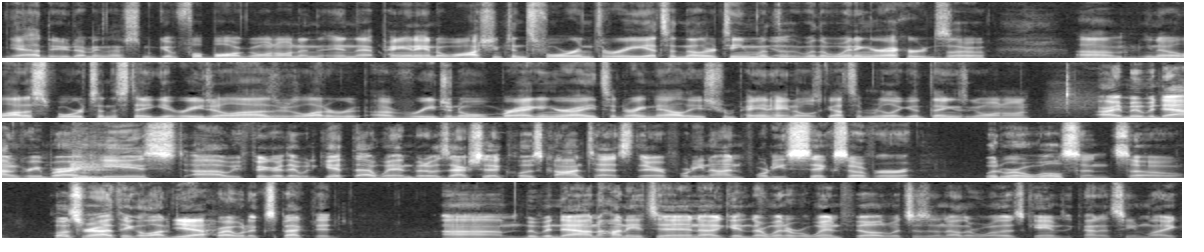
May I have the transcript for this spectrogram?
yeah, dude. I mean, there's some good football going on in in that Panhandle. Washington's four and three. That's another team with a, with a winning record. So, um, you know, a lot of sports in the state get regionalized. There's a lot of, re- of regional bragging rights, and right now the Eastern Panhandle's got some really good things going on. All right, moving down Greenbrier East. Uh, we figured they would get that win, but it was actually a close contest there 49 46 over Woodrow Wilson. So closer than I think a lot of people Yeah. probably would have expected. Um, moving down Huntington, uh, getting their win over Winfield, which is another one of those games that kind of seemed like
